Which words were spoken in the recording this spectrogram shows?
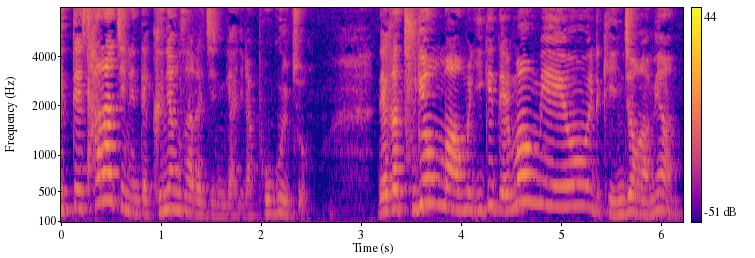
그때 사라지는데 그냥 사라지는 게 아니라 복을 줘. 내가 두려운 마음을 이게 내 마음이에요 이렇게 인정하면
